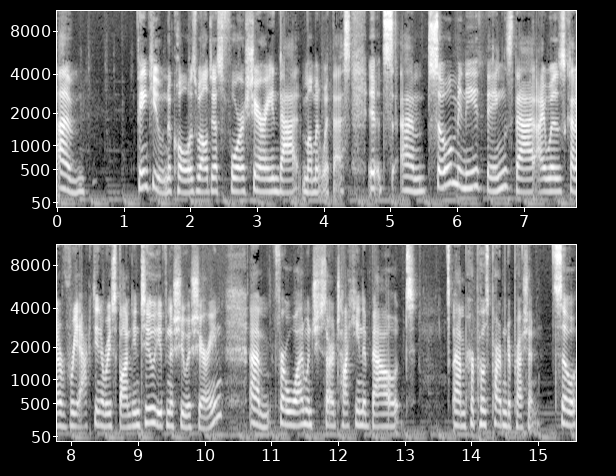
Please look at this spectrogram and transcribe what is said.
Um thank you nicole as well just for sharing that moment with us it's um, so many things that i was kind of reacting or responding to even as she was sharing um, for one when she started talking about um, her postpartum depression so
